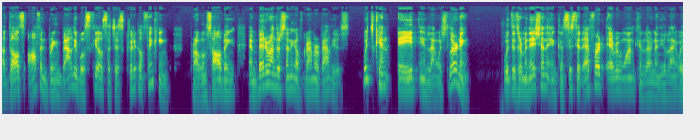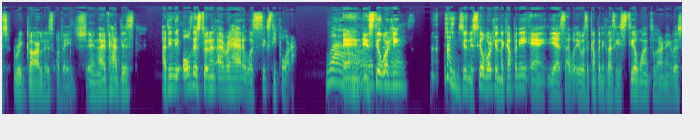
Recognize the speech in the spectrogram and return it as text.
adults often bring valuable skills such as critical thinking, problem solving, and better understanding of grammar values, which can aid in language learning. With determination and consistent effort, everyone can learn a new language regardless of age. And I've had this, I think the oldest student I ever had was 64. Wow. and and still so working. nice. Excuse me, still working in the company. And yes, I w- it was a company class. He still wanted to learn English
